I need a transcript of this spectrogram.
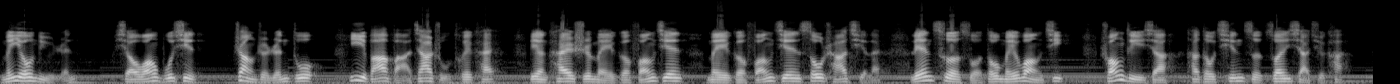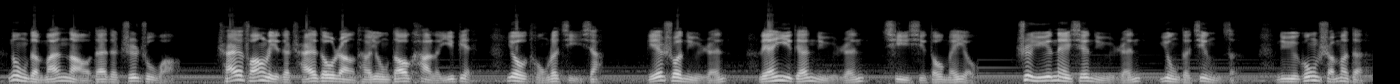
没有女人。小王不信，仗着人多，一把把家主推开，便开始每个房间每个房间搜查起来，连厕所都没忘记，床底下他都亲自钻下去看，弄得满脑袋的蜘蛛网。柴房里的柴都让他用刀看了一遍，又捅了几下。别说女人，连一点女人气息都没有。至于那些女人用的镜子、女工什么的，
